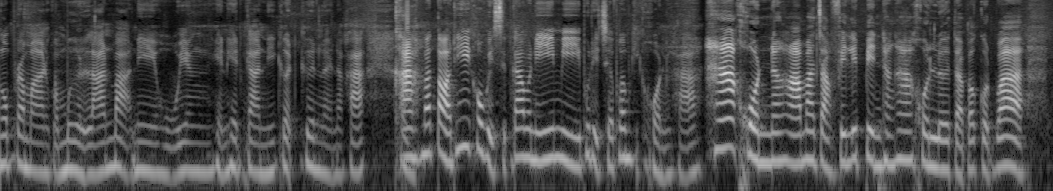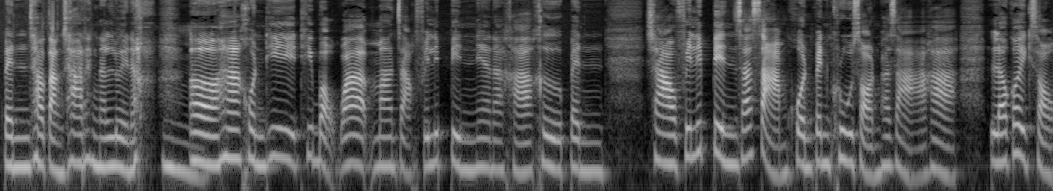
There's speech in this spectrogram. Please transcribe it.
งบประมาณกว่าหมื่นล้านบาทนี่โหยังเห็นเหตุการณ์นี้เกิดขึ้นเลยนะคะค่ะอะมาต่อที่โควิด -19 วันนี้มีผู้ติดเชื้อเพิ่มกี่คนคะห้าคนนะคะ มาจากฟิลิปปินส์ทั้งห้าคนเลย แต่ปรากฏว่าเป็นชาวต่างชาติทั้งนั้นเลยนะเออห้าคนที่ที่บอกว่ามาจากฟิลิปปินส์เนี่ยนะคะ คือเป็นชาวฟิลิปปินส์ซะสามคนเป็นครูสอนภาษาค่ะ แล้วก็อีกสอง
